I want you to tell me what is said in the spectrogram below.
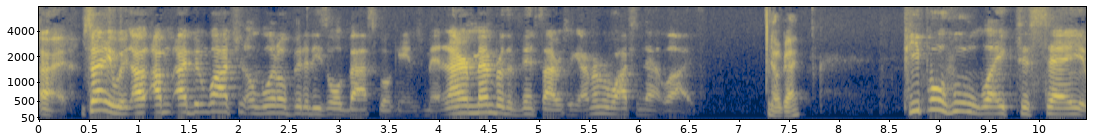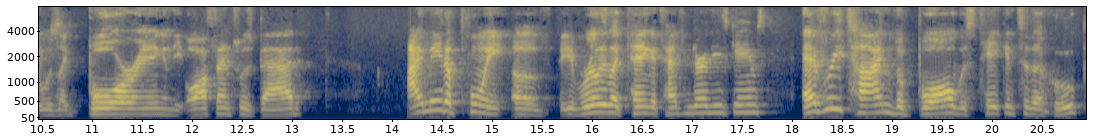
All right. So, anyways, I, I'm, I've been watching a little bit of these old basketball games, man, and I remember the Vince Iverson game. I remember watching that live. okay. People who like to say it was like boring and the offense was bad. I made a point of really like paying attention during these games. Every time the ball was taken to the hoop,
